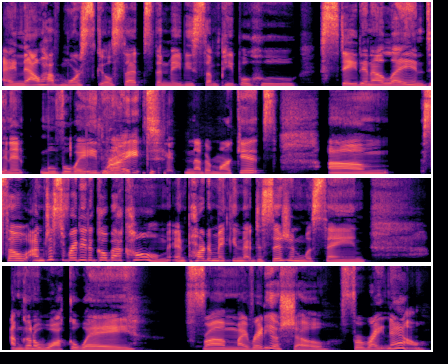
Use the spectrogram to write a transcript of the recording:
I now have more skill sets than maybe some people who stayed in LA and didn't move away to, right. to get in other markets. Um, so I'm just ready to go back home. And part of making that decision was saying, I'm going to walk away from my radio show for right now.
